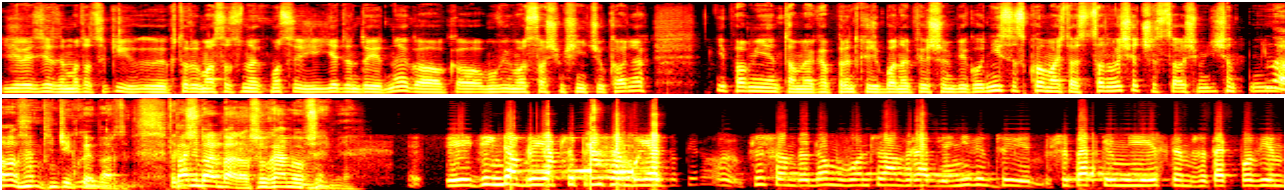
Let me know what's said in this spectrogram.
ile jest jeden motocykl, y, który ma stosunek mocy 1 do 1, około, mówimy o 180 koniach. Nie pamiętam, jaka prędkość była na pierwszym biegu. Nie chcę skłamać, to jest 120 czy 180? Nie- No, dziękuję bardzo. Tak Pani Barbaro, słuchamy uprzejmie. Y, Dzień dobry, ja przepraszam, bo ja przyszłam do domu, włączyłam w radio. Nie wiem, czy przypadkiem nie jestem, że tak powiem,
